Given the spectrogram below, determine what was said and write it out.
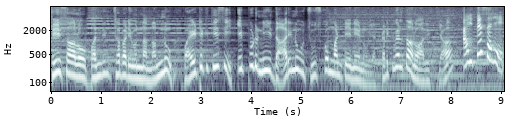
సీసాలో బంధించబడి ఉన్న నన్ను బయటికి తీసి ఇప్పుడు నీ దారి నువ్వు చూసుకోమంటే నేను ఎక్కడికి వెళ్తాను ఆదిత్య? అయితే సరే.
